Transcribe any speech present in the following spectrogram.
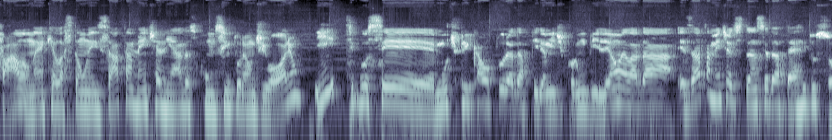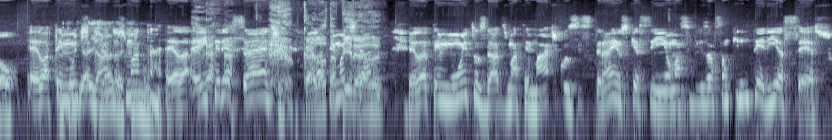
falam, né, que elas estão exatamente alinhadas com o cinturão de Órion. E se você multiplicar a altura da pirâmide por um bilhão, ela dá exatamente a distância da Terra e do Sol. Ela tem muitos dados mata ela é interessante. ela tá tem muitos dados, ela tem muitos dados matemáticos estranhos que assim é uma civilização que não teria acesso,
